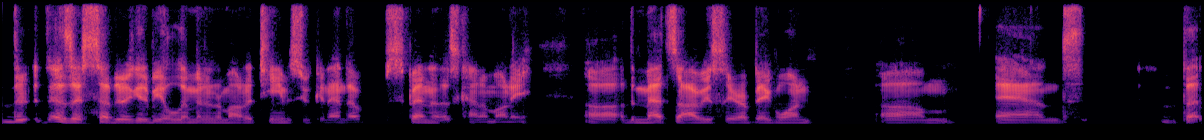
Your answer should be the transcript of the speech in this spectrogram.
there, as I said, there's going to be a limited amount of teams who can end up spending this kind of money. Uh, the Mets obviously are a big one um, and that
